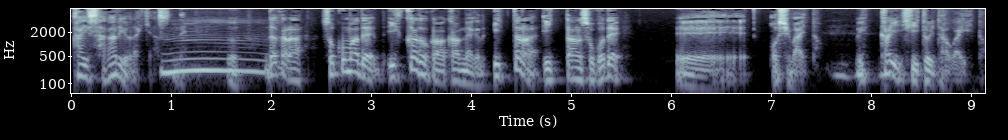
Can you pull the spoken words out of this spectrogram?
回下がるような気がするね。うん、だから、そこまで行くかどうかわかんないけど、行ったら一旦そこで、えー、おしまいと。一回引いといた方がいいと。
